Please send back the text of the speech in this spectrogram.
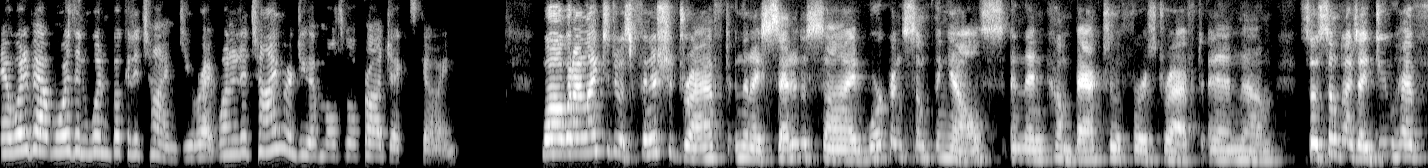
Now, what about more than one book at a time? Do you write one at a time, or do you have multiple projects going? Well, what I like to do is finish a draft and then I set it aside, work on something else, and then come back to the first draft. And um, so sometimes I do have,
